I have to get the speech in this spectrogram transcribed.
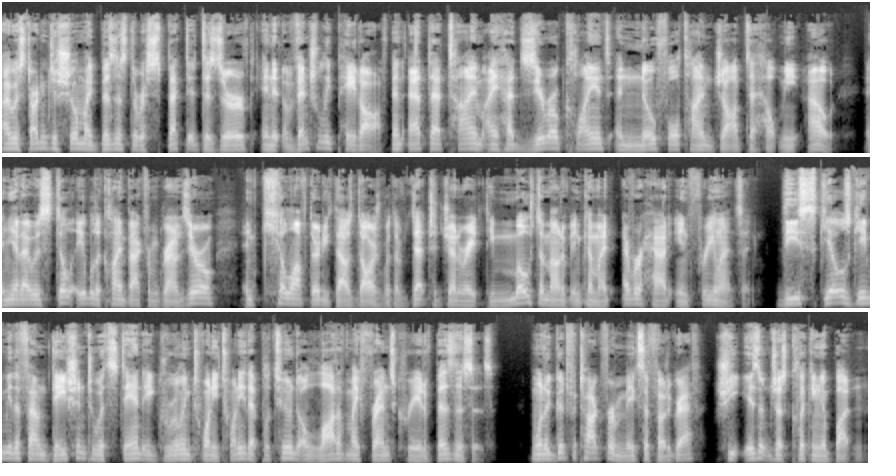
I was starting to show my business the respect it deserved, and it eventually paid off. And at that time, I had zero clients and no full time job to help me out and yet I was still able to climb back from ground zero and kill off $30,000 worth of debt to generate the most amount of income I'd ever had in freelancing. These skills gave me the foundation to withstand a grueling 2020 that platooned a lot of my friends' creative businesses. When a good photographer makes a photograph, she isn't just clicking a button.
